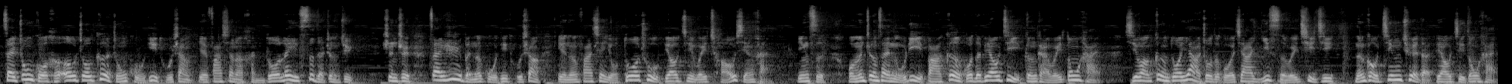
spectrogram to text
在中国和欧洲各种古地图上也发现了很多类似的证据，甚至在日本的古地图上也能发现有多处标记为朝鲜海。因此，我们正在努力把各国的标记更改为东海，希望更多亚洲的国家以此为契机，能够精确地标记东海。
